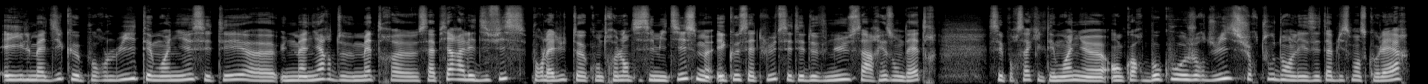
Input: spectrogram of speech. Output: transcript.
Et il m'a dit que pour lui, témoigner, c'était euh, une manière de mettre sa pierre à l'édifice pour la lutte contre l'antisémitisme et que cette lutte, c'était devenu sa raison d'être. C'est pour ça qu'il témoigne encore beaucoup aujourd'hui, surtout dans les établissements scolaires,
